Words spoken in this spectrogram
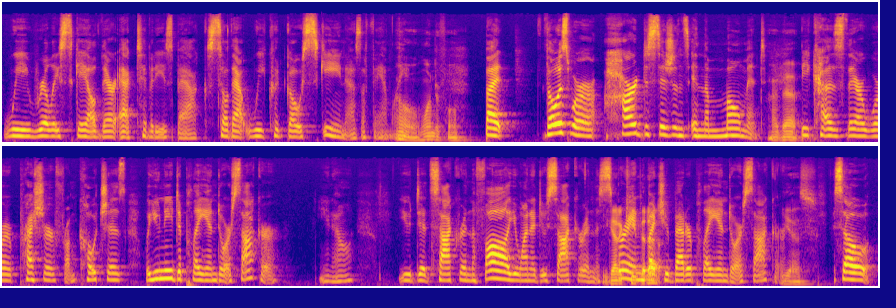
we really scaled their activities back so that we could go skiing as a family. Oh, wonderful. But those were hard decisions in the moment I bet. because there were pressure from coaches. Well, you need to play indoor soccer, you know. You did soccer in the fall, you want to do soccer in the gotta spring, but up. you better play indoor soccer. Yes. So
